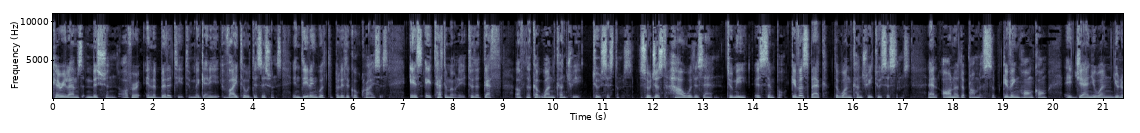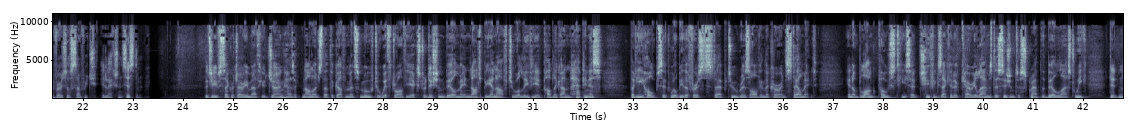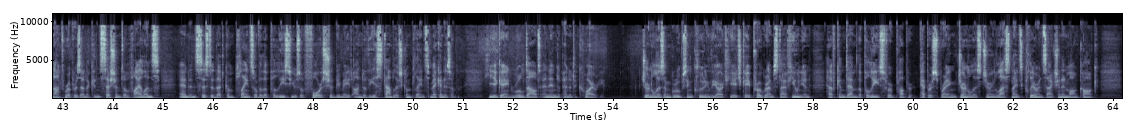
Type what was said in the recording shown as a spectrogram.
Carrie Lam's mission of her inability to make any vital decisions in dealing with the political crisis is a testimony to the death of the one country, two systems. So just how will this end? To me, it's simple. Give us back the one country, two systems and honor the promise of giving Hong Kong a genuine universal suffrage election system. The Chief Secretary, Matthew Cheung, has acknowledged that the government's move to withdraw the extradition bill may not be enough to alleviate public unhappiness, but he hopes it will be the first step to resolving the current stalemate. In a blog post, he said Chief Executive Carrie Lam's decision to scrap the bill last week did not represent a concession to violence and insisted that complaints over the police use of force should be made under the established complaints mechanism. He again ruled out an independent inquiry. Journalism groups, including the RTHK Program Staff Union, have condemned the police for pepper spraying journalists during last night's clearance action in Mong Kok.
